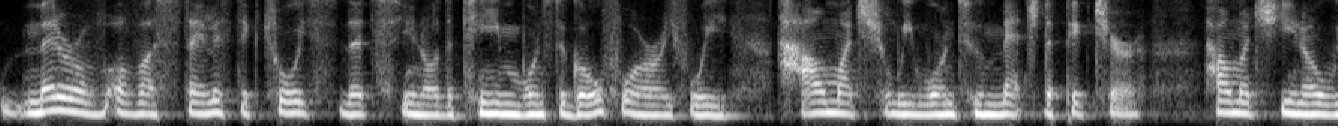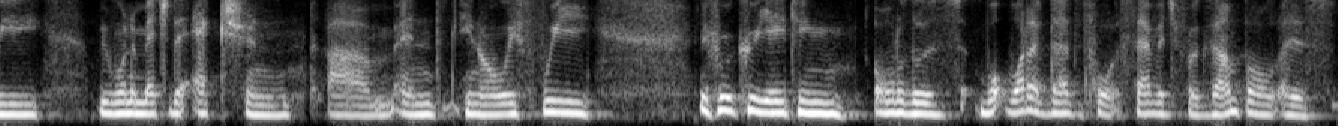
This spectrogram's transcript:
matter of, of a stylistic choice that you know the team wants to go for. If we how much we want to match the picture how much you know we we want to match the action um, and you know if we if we're creating all of those what, what i've done for savage for example is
